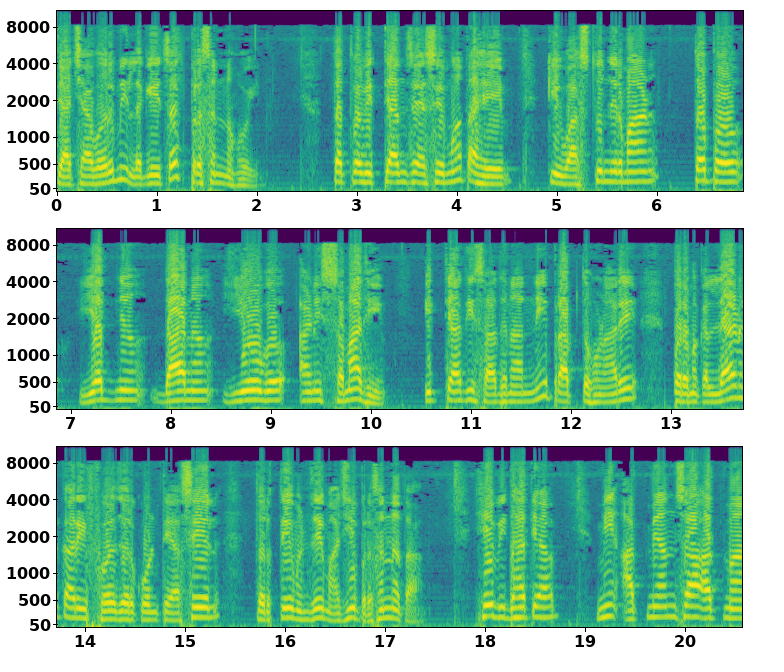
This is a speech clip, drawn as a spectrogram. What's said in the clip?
त्याच्यावर मी लगेचच प्रसन्न होईल तत्ववित्यांचे असे मत आहे की वास्तुनिर्माण तप यज्ञ दान योग आणि समाधी इत्यादी साधनांनी प्राप्त होणारे परमकल्याणकारी फळ जर कोणते असेल तर ते म्हणजे माझी प्रसन्नता. हे विधात्या मी आत्म्यांचा आत्मा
